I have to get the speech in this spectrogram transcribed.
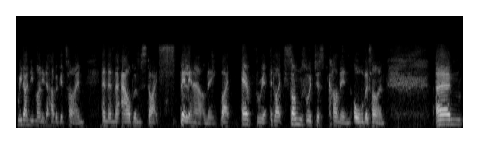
"We don't need money to have a good time." And then the album started spilling out of me, like every like songs would just come in all the time. Um,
